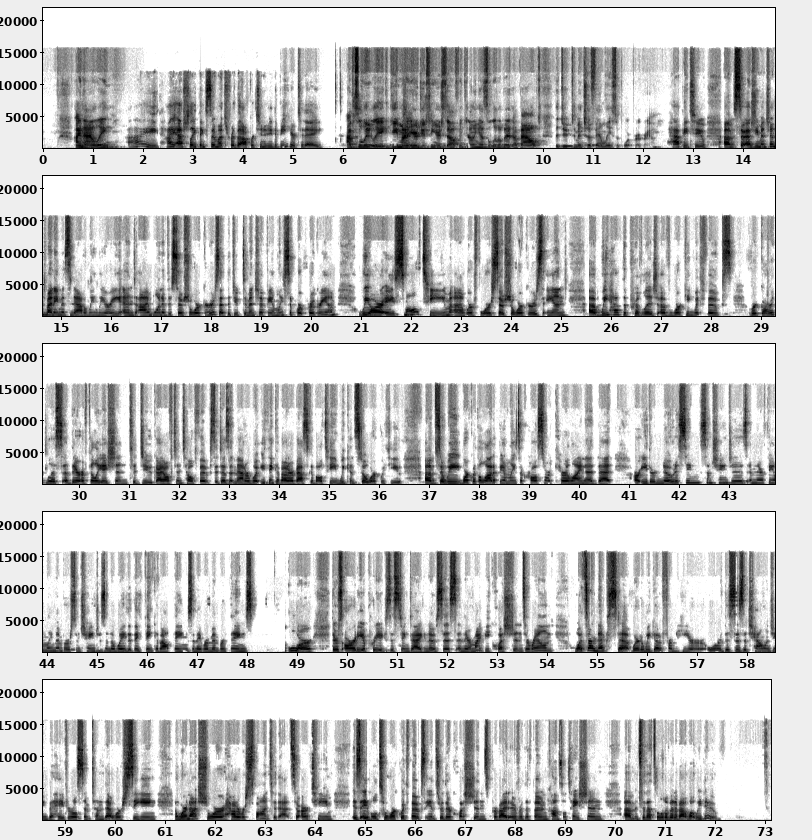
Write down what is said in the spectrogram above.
Hi, Natalie. Hi. Hi, Asheley. Thanks so much for the opportunity to be here today. Absolutely. Do you mind introducing yourself and telling us a little bit about the Duke Dementia Family Support Program? Happy to. Um, so, as you mentioned, my name is Natalie Leary, and I'm one of the social workers at the Duke Dementia Family Support Program. We are a small team. Uh, we're four social workers, and uh, we have the privilege of working with folks regardless of their affiliation to Duke, I often tell folks it doesn't matter what you think about our basketball team, we can still work with you. Um, so we work with a lot of families across North Carolina that are either noticing some changes in their family members, some changes in the way that they think about things and they remember things or there's already a pre-existing diagnosis and there might be questions around what's our next step? Where do we go from here? Or this is a challenging behavioral symptom that we're seeing, and we're not sure how to respond to that. So, our team is able to work with folks, answer their questions, provide over the phone consultation. Um, and so, that's a little bit about what we do.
